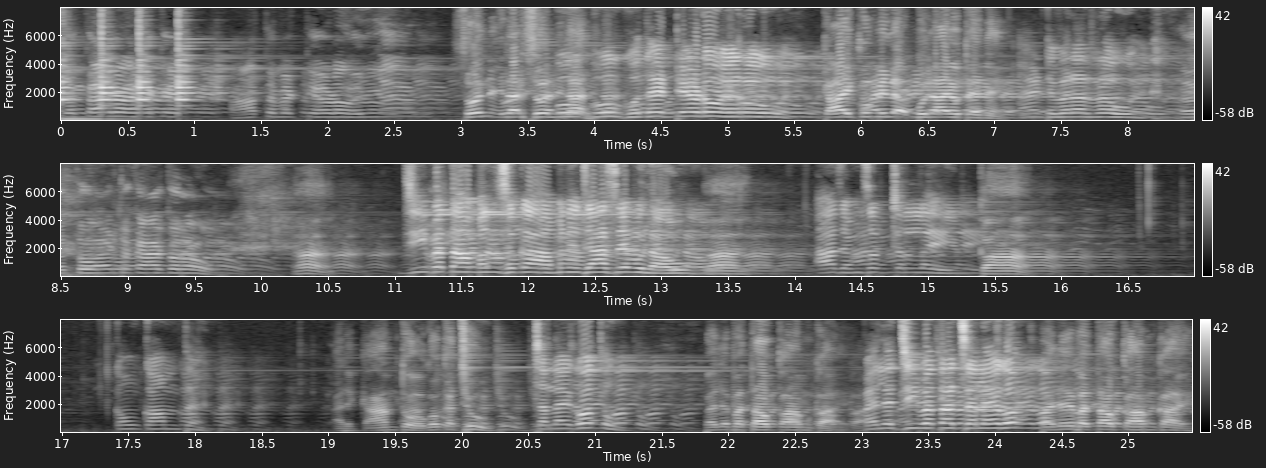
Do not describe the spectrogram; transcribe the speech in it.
से कर रहे के हाथ में टेढ़ो सुन इधर सुन इधर। वो खुदे टेढ़ो है रहो है। काय को मिला बुलायो तेने? ऐंठ बरर रहो है। तो अट का करो हाँ। जी बता मनसुखा हमने जा से बुलाऊ हाँ। आज हम सब चल रहे हैं। कहाँ? कहूँ काम ते अरे काम तो होगा कछु। चलेगो तू। पहले बताओ काम का है। पहले जी बता चलेगो। पहले बताओ काम का है।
